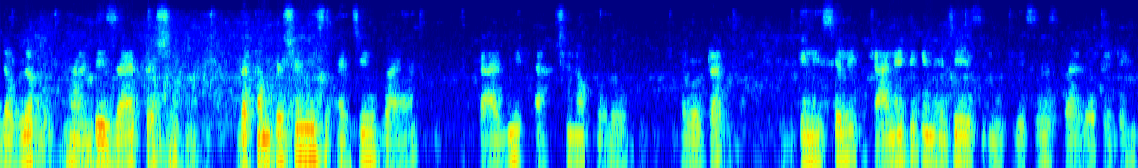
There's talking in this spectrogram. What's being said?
develop uh, desired pressure. The compression is achieved by kinetic action of rotor. Initially, kinetic energy is increases by rotating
